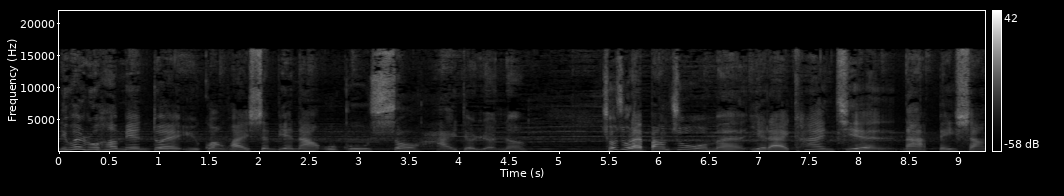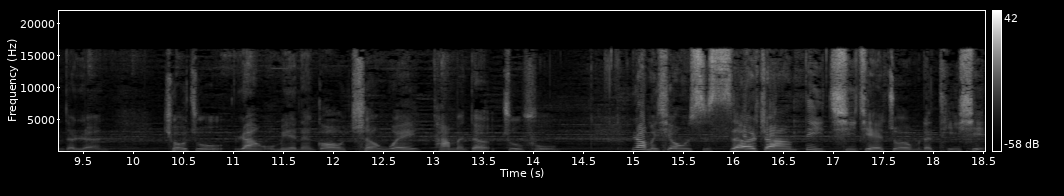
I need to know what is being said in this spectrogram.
你会如何面对与关怀身边那无辜受害的人呢？求主来帮助我们，也来看见那悲伤的人。求主让我们也能够成为他们的祝福。让我们先用十十二章第七节作为我们的提醒。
